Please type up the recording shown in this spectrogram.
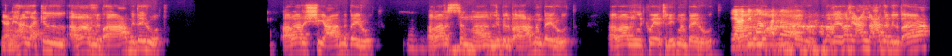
يعني هلأ كل قرار البقاع من بيروت. قرار الشيعة من بيروت قرار السنة اللي بالبقاع من بيروت قرار الكويتلي من بيروت يعني ما حدا من بيروت. ما في ما في عندنا حدا بالبقاع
